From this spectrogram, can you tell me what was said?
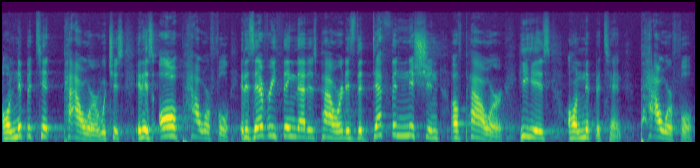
omnipotent power, which is, it is all powerful. It is everything that is power. It is the definition of power. He is omnipotent, powerful.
